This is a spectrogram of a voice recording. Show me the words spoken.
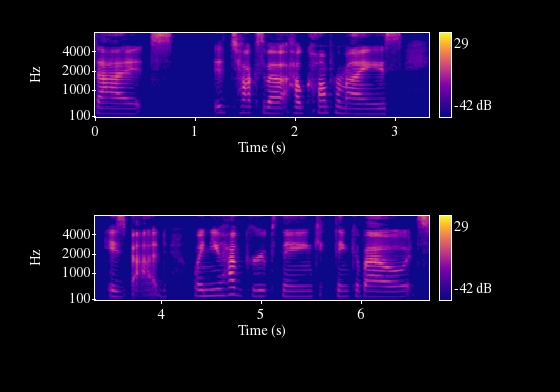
that it talks about how compromise is bad. When you have groupthink, think about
